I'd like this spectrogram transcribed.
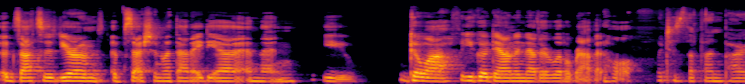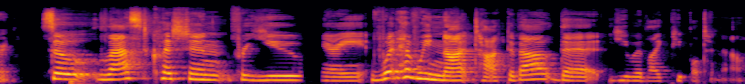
exhausted your own obsession with that idea. And then you go off, you go down another little rabbit hole, which is the fun part. So last question for you, Mary. What have we not talked about that you would like people to know?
